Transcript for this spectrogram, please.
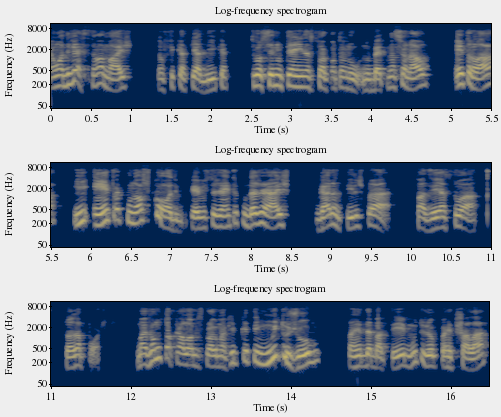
é uma diversão a mais. Então fica aqui a dica. Se você não tem ainda sua conta no, no Beto Nacional, entra lá e entra com o nosso código, porque aí você já entra com 10 reais garantidos para fazer as sua, suas apostas. Mas vamos tocar logo esse programa aqui, porque tem muito jogo para a gente debater, muito jogo para a gente falar.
